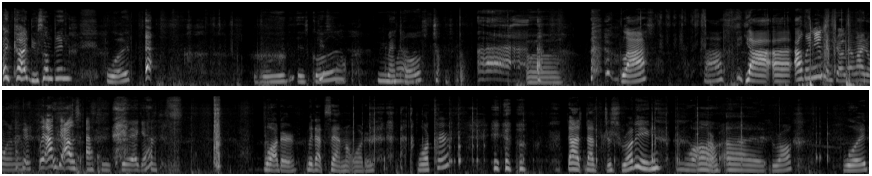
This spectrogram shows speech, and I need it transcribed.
Wait, can I do something? Wood. Wood is good. Metal. Uh, glass. Glass. Yeah, uh, Alvin, you can show them. I don't want to. Okay. Wait, actually, I'll s- actually do it again. Water. Wait, that's sand, not water. Water. that that's just running. Water. Uh, rock, wood,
